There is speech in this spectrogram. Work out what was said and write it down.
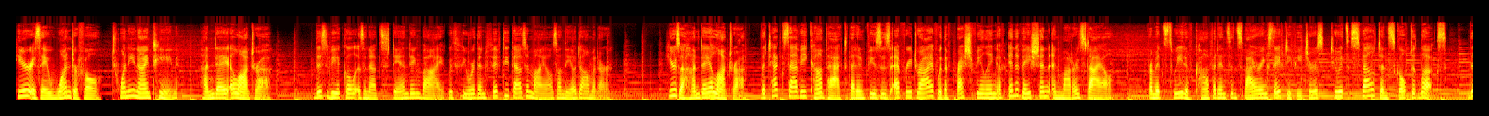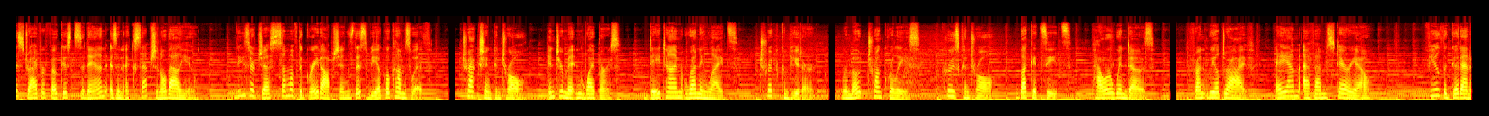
Here is a wonderful 2019 Hyundai Elantra. This vehicle is an outstanding buy with fewer than 50,000 miles on the odometer. Here's a Hyundai Elantra, the tech-savvy compact that infuses every drive with a fresh feeling of innovation and modern style. From its suite of confidence-inspiring safety features to its svelte and sculpted looks, this driver-focused sedan is an exceptional value. These are just some of the great options this vehicle comes with. Traction control, intermittent wipers, daytime running lights, trip computer, remote trunk release, cruise control, bucket seats, power windows, front wheel drive, AM FM stereo. Feel the good energy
